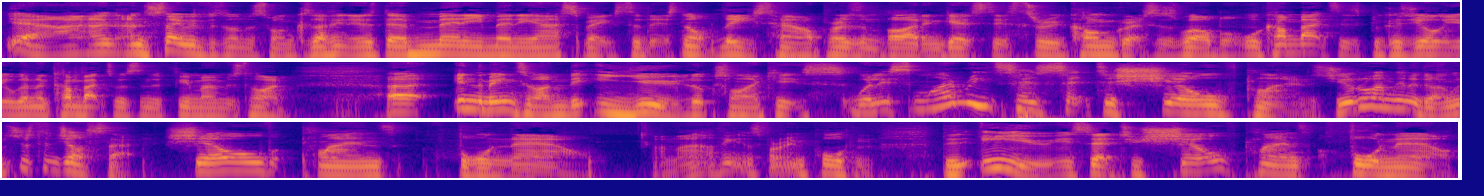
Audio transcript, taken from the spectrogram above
Yeah, and, and stay with us on this one because I think there are many, many aspects to this, not least how President Biden gets this through Congress as well. But we'll come back to this because you're, you're going to come back to us in a few moments' time. Uh, in the meantime, the EU looks like it's, well, it's, my read says set to shelve plans. Do you know what I'm going to do? I'm going to just adjust that. Shelve plans for now. And I think is very important. The EU is set to shelve plans for now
